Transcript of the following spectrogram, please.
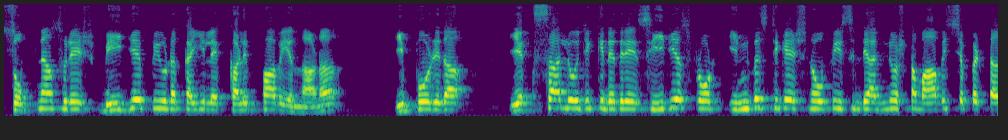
സ്വപ്ന സുരേഷ് ബി ജെ പിയുടെ കയ്യിലെ കളിപ്പാവയെന്നാണ്. ഇപ്പോഴിതാ എക്സാലോജിക്കിനെതിരെ സീരിയസ് ഫ്രോഡ് ഇൻവെസ്റ്റിഗേഷൻ ഓഫീസിന്റെ അന്വേഷണം ആവശ്യപ്പെട്ട്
